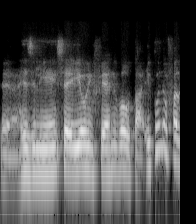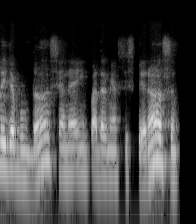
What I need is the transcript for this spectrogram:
é, resiliência é ir ao inferno e voltar. E quando eu falei de abundância, né, enquadramento de esperança,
